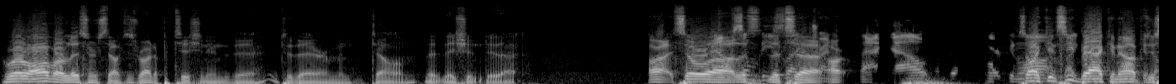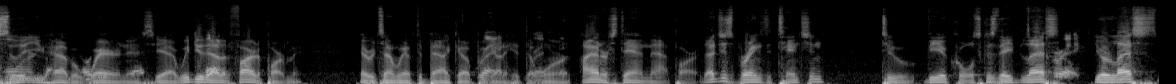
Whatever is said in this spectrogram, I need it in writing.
whoever all of our listeners stuff, just write a petition into the to them and tell them that they shouldn't do that. All right, so uh, let's let's like, uh, our, back out the So I can see like, backing up just so that you have awareness. Yeah, we do that at the fire department. Every time we have to back up, we Right, got to hit the right. horn. I understand that part. That just brings attention to vehicles because they less Correct. you're less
